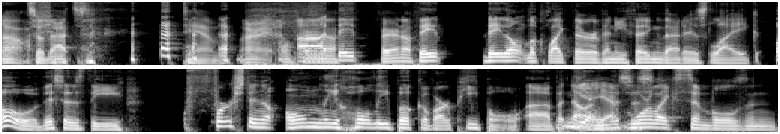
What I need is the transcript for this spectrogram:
Oh, so shit. that's damn. All right. Well, fair Uh, enough. they- fair enough. they they don't look like they're of anything that is like, oh, this is the first and only holy book of our people. Uh, but no, yeah, I mean, yeah. More is, like symbols and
